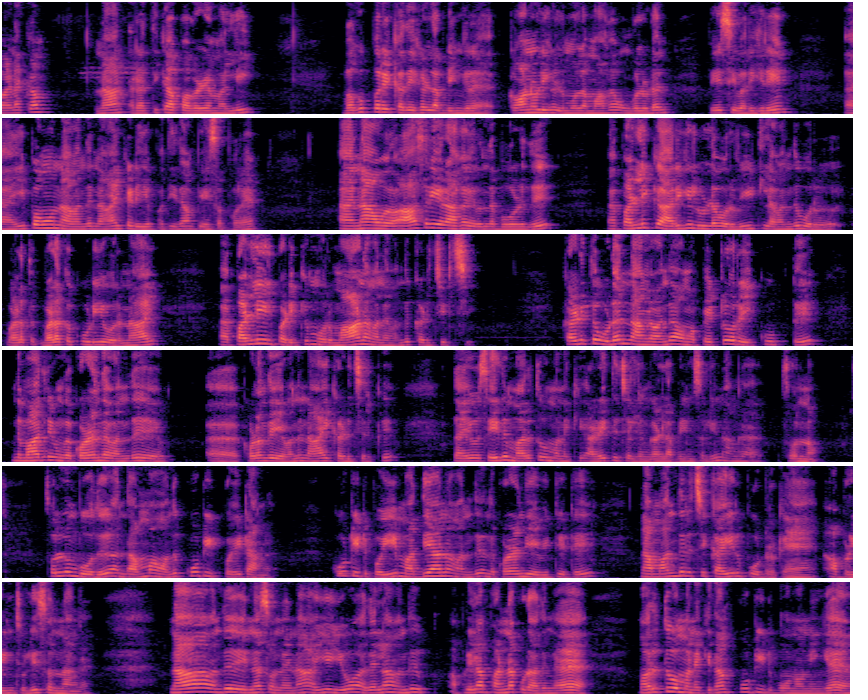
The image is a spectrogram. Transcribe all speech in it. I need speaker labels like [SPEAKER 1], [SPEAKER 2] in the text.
[SPEAKER 1] வணக்கம். நான் ரத்திகா பவழமல்லி. வகுப்பறை கதைகள் அப்படிங்கிற காணொளிகள் மூலமாக உங்களுடன் பேசி வருகிறேன். இப்போவும் நான் வந்து நாய்க்கடியை பற்றி தான் பேச போகிறேன் நான் ஒரு ஆசிரியராக இருந்தபொழுது பள்ளிக்கு அருகில் உள்ள ஒரு வீட்டில் வந்து ஒரு வளர்த்து வளர்க்கக்கூடிய ஒரு நாய் பள்ளியில் படிக்கும் ஒரு மாணவனை வந்து கடிச்சிடுச்சு. கடித்தவுடன் நாங்கள் வந்து அவங்க பெற்றோரை கூப்பிட்டு இந்த மாதிரி உங்கள் குழந்தை வந்து குழந்தைய வந்து நாய் கடிச்சிருக்கு. தயவுசெய்து மருத்துவமனைக்கு அழைத்து செல்லுங்கள் அப்படின்னு சொல்லி நாங்கள் சொன்னோம். சொல்லும்போது அந்த அம்மா வந்து கூட்டிகிட்டு போயிட்டாங்க. கூட்டிகிட்டு போய் மத்தியானம் வந்து அந்த குழந்தைய விட்டுட்டு நான் மந்திரிச்சு கயிறு போட்டிருக்கேன் அப்படின்னு சொல்லி சொன்னாங்க. நான் வந்து என்ன சொன்னேன்னா ஐயையோ அதெல்லாம் வந்து அப்படிலாம் பண்ணக்கூடாதுங்க. மருத்துவமனைக்கு தான் கூட்டிகிட்டு போகணும் நீங்கள்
